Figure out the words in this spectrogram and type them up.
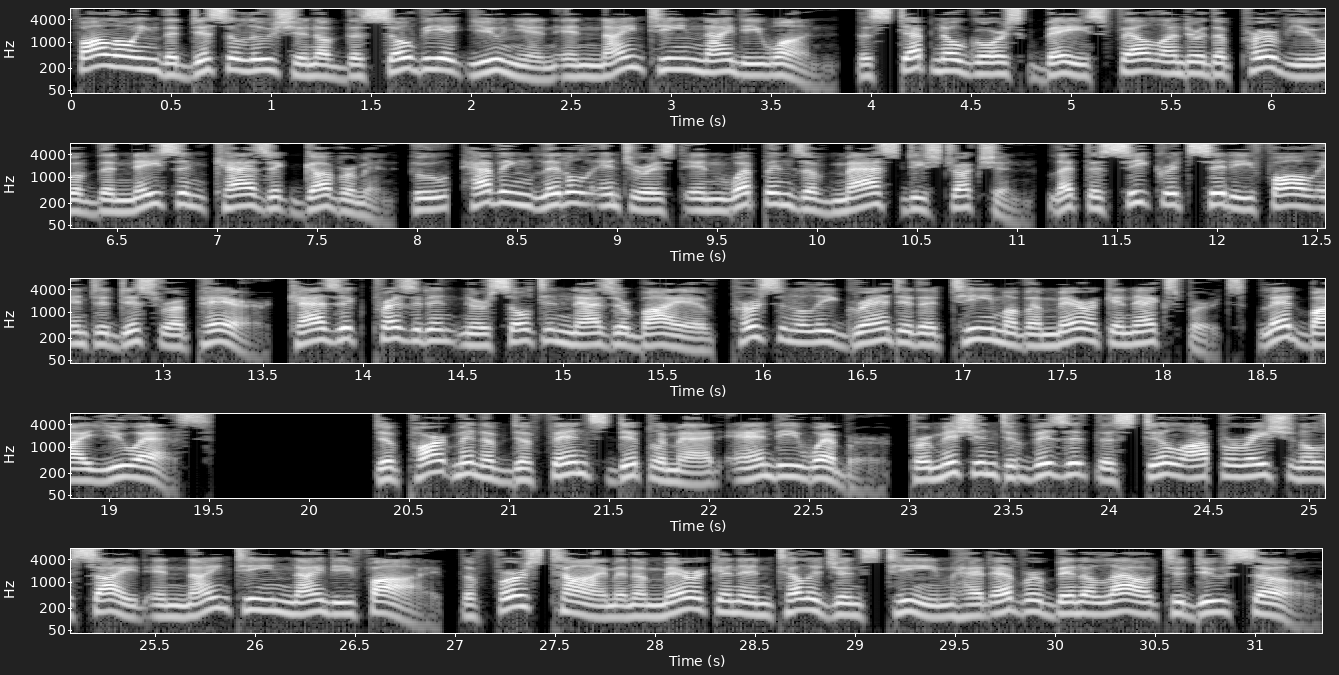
Following the dissolution of the Soviet Union in 1991, the Stepnogorsk base fell under the purview of the nascent Kazakh government, who, having little interest in weapons of mass destruction, let the secret city fall into disrepair. Kazakh President Nursultan Nazarbayev personally granted a team of American experts, led by U.S. Department of Defense diplomat Andy Weber, permission to visit the still operational site in 1995, the first time an American intelligence team had ever been allowed to do so.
